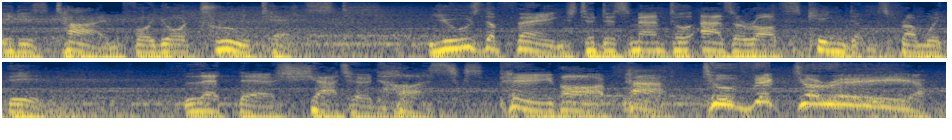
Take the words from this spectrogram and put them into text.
It is time for your true test. Use the fangs to dismantle Azeroth's kingdoms from within. Let their shattered husks pave our path to victory!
